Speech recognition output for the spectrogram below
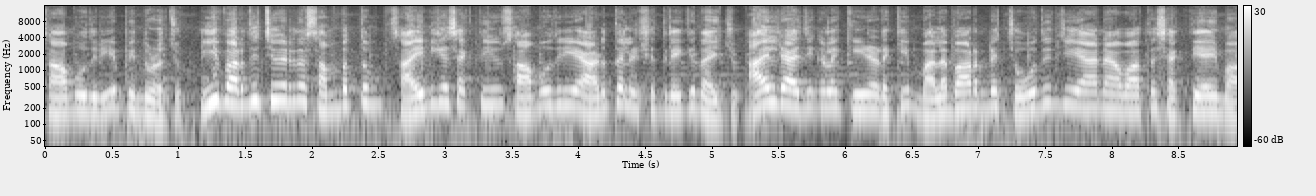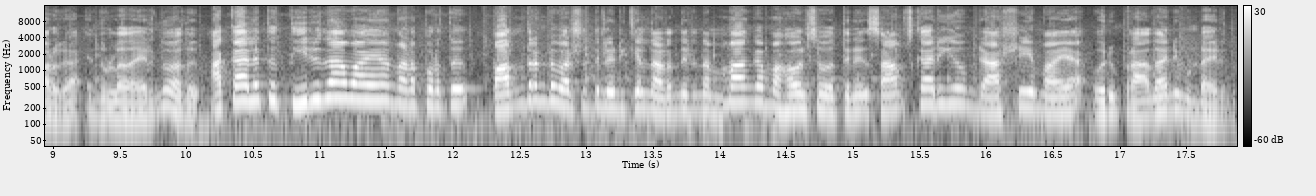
സാമൂതിരിയെ പിന്തുണച്ചു. ഈ വർദ്ധിച്ചു വരുന്ന സമ്പത്തും സൈനിക ശക്തിയും സാമൂതിരിയെ അടുത്ത ലക്ഷ്യത്തിലേക്ക് നയിച്ചു. അയൽ രാജ്യങ്ങളെ കീഴടക്കി മലബാറിന്റെ ചോദ്യം ചെയ്യാനാവാത്ത ശക്തിയായി മാറുക എന്നുള്ളതായിരുന്നു അത്. അക്കാലത്ത് തിരുനാവായ മണപ്പുറത്ത് പന്ത്രണ്ട് വർഷത്തിലൊരിക്കൽ നടന്നിരുന്ന മാങ്ക മഹോത്സവത്തിന് സാംസ്കാരികവും രാഷ്ട്രീയമായ ഒരു പ്രാധാന്യമുണ്ടായിരുന്നു.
